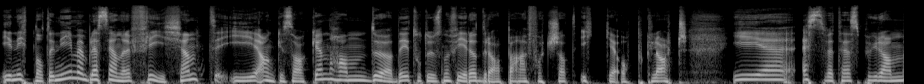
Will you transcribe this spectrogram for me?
I 1989, men ble senere frikjent i ankesaken. Han døde i 2004, og drapet er fortsatt ikke oppklart. I eh, SVTs program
